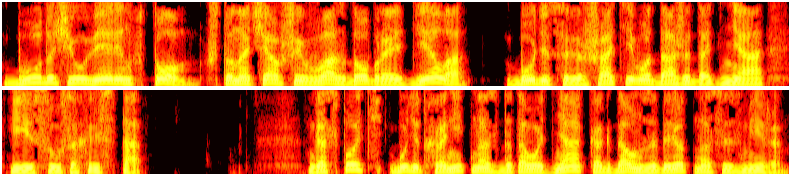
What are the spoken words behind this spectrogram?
будучи уверен в том, что начавший в вас доброе дело будет совершать его даже до дня Иисуса Христа. Господь будет хранить нас до того дня, когда Он заберет нас из мира.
